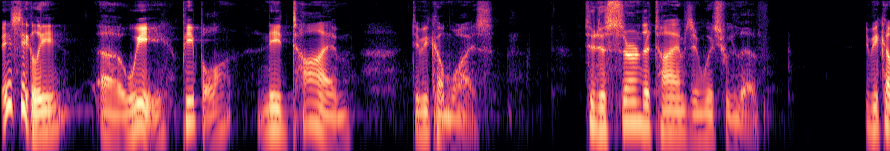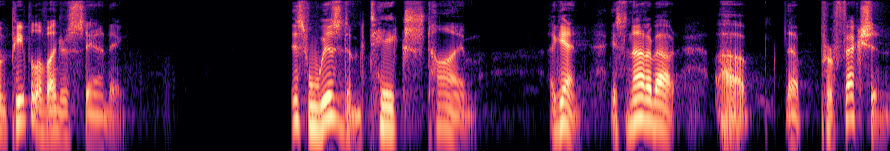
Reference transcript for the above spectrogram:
Basically, uh, we, people, need time to become wise, to discern the times in which we live, to become people of understanding. This wisdom takes time. Again, it's not about uh, perfection,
